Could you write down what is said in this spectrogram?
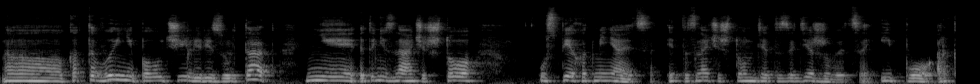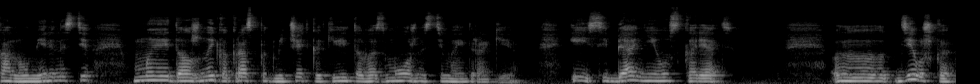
как-то вы не получили результат, не, это не значит, что успех отменяется. Это значит, что он где-то задерживается. И по аркану умеренности мы должны как раз подмечать какие-то возможности, мои дорогие. И себя не ускорять. Э, девушка,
